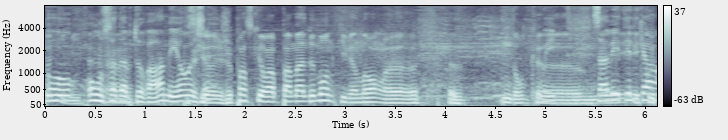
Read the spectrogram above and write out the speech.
On, on s'adaptera, mais je... je... pense qu'il y aura pas mal de monde qui viendront euh, donc, euh, ça avait été le cas.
